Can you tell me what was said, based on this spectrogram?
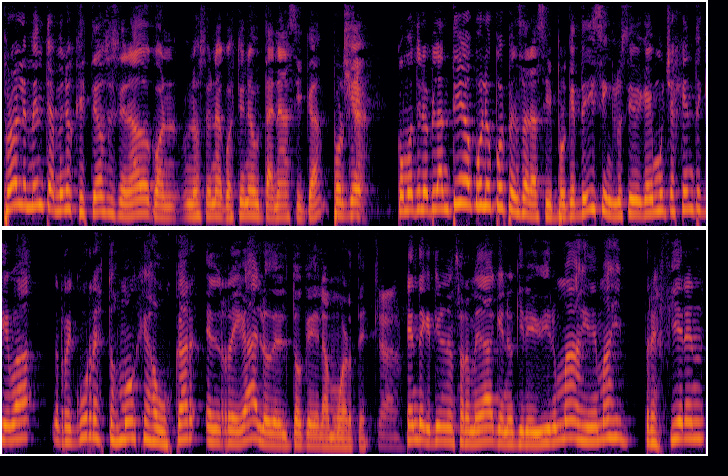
probablemente a menos que esté obsesionado con, no sé, una cuestión eutanásica, porque. Como te lo plantea, vos lo puedes pensar así, porque te dice inclusive que hay mucha gente que va, recurre a estos monjes a buscar el regalo del toque de la muerte. Claro. Gente que tiene una enfermedad que no quiere vivir más y demás y prefieren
